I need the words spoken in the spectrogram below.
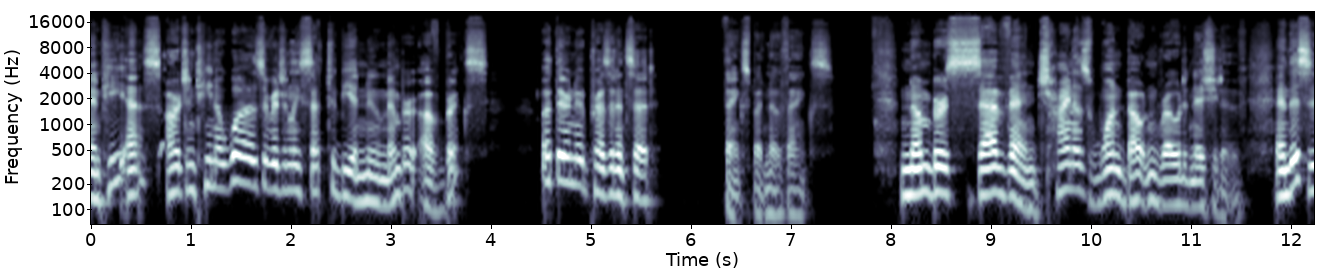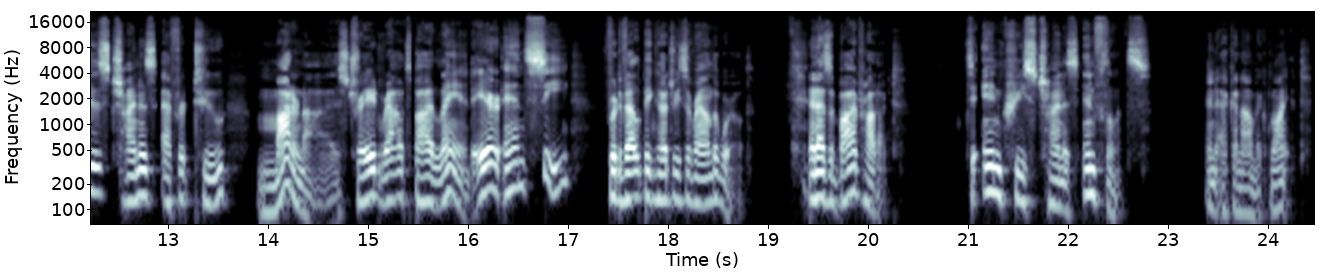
And P.S., Argentina was originally set to be a new member of BRICS, but their new president said, thanks, but no thanks. Number seven, China's One Belt and Road Initiative. And this is China's effort to modernize trade routes by land, air, and sea for developing countries around the world. And as a byproduct, to increase China's influence and economic might.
